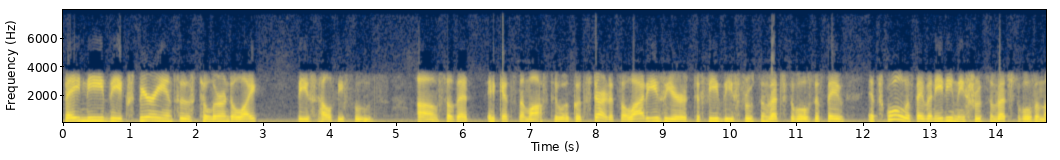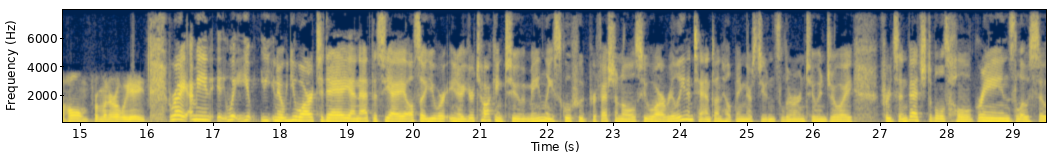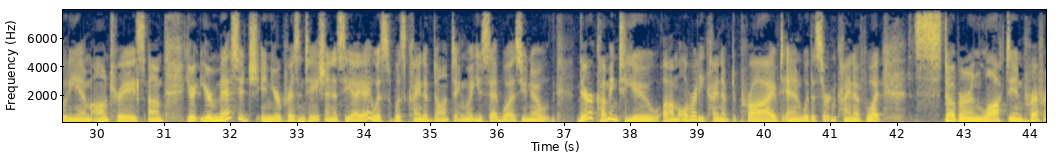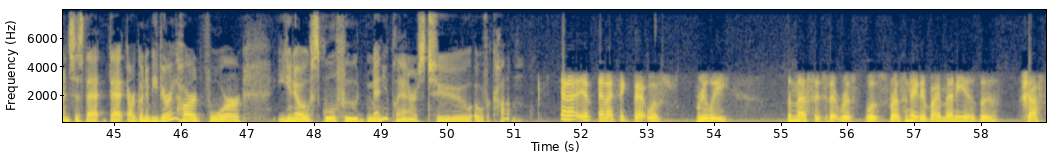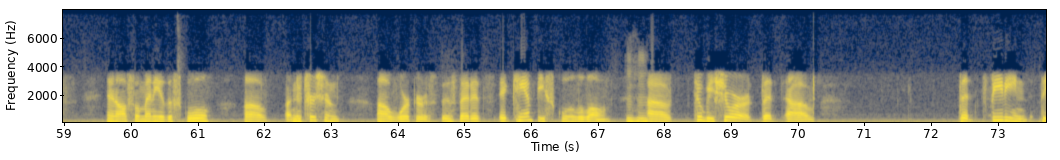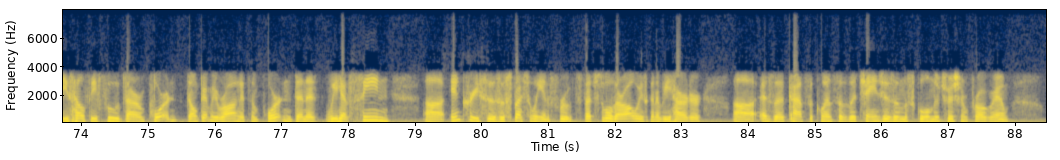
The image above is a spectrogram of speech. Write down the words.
they need the experiences to learn to like these healthy foods uh, so that it gets them off to a good start. It's a lot easier to feed these fruits and vegetables if they at school if they've been eating these fruits and vegetables in the home from an early age. Right. I mean, what you you know you are today, and at the CIA also you were you know you're talking to mainly school food professionals who are really intent on helping their students learn to enjoy fruits and vegetables, whole grains, low sodium entrees. Um, your your message in your presentation at CIA was was kind of daunting. What you said was, you know, they're coming to you um, already kind of deprived and with a certain kind of what stubborn, locked in preferences that, that are going to be very hard for, you know, school food menu planners to overcome. And I, and I think that was really the message that res, was resonated by many of the chefs and also many of the school uh, nutrition uh, workers is that it's it can't be school alone. Mm-hmm. Uh, to be sure that uh, that feeding these healthy foods are important. Don't get me wrong; it's important, and it, we have seen uh, increases, especially in fruits. Vegetables are always going to be harder uh, as a consequence of the changes in the school nutrition program.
